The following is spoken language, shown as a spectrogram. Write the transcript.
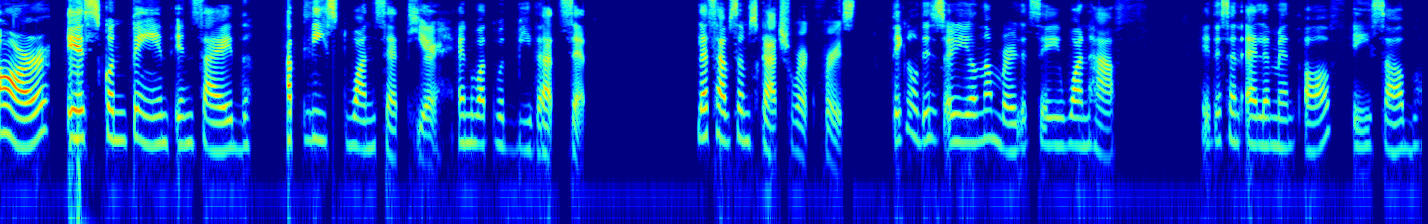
R is contained inside at least one set here. And what would be that set? Let's have some scratch work first. Take note, this is a real number. Let's say 1 half. It is an element of a sub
